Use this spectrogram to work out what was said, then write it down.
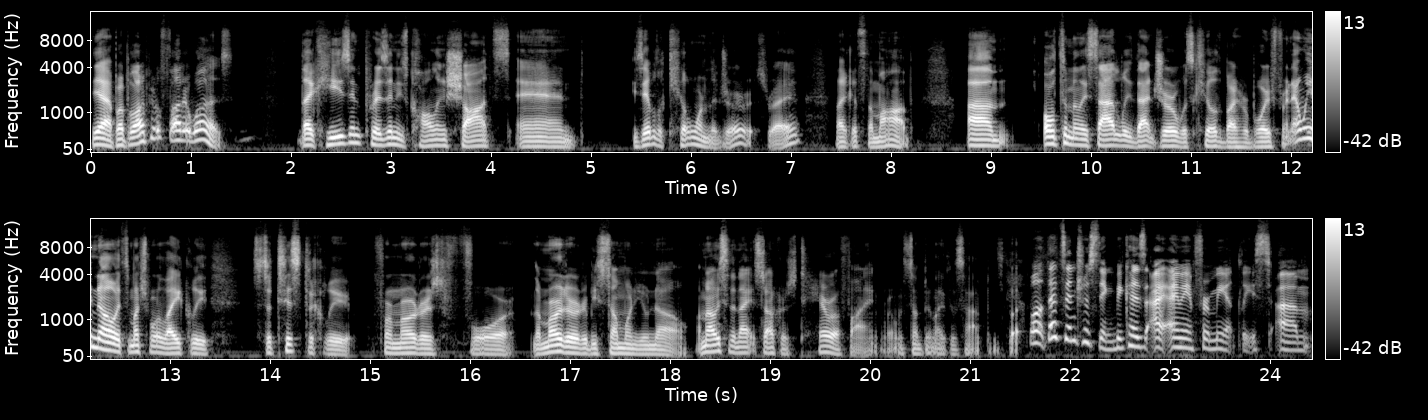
Yeah, but a lot of people thought it was. Like he's in prison, he's calling shots, and he's able to kill one of the jurors, right? Like it's the mob. Um, ultimately, sadly, that juror was killed by her boyfriend, and we know it's much more likely, statistically, for murders for the murderer to be someone you know. I mean, obviously, the Night Stalker is terrifying right, when something like this happens, but Well, that's interesting because I, I mean, for me at least, um,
